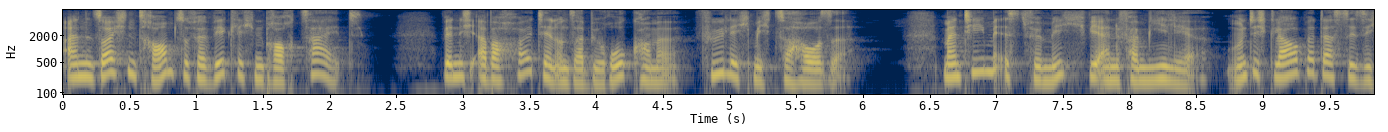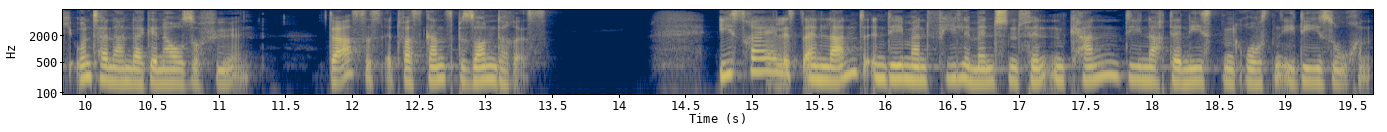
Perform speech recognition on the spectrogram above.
Einen solchen Traum zu verwirklichen braucht Zeit. Wenn ich aber heute in unser Büro komme, fühle ich mich zu Hause. Mein Team ist für mich wie eine Familie und ich glaube, dass sie sich untereinander genauso fühlen. Das ist etwas ganz Besonderes. Israel ist ein Land, in dem man viele Menschen finden kann, die nach der nächsten großen Idee suchen.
